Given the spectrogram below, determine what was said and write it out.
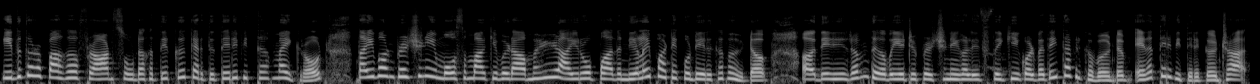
இது தொடர்பாக பிரான்ஸ் ஊடகத்திற்கு கருத்து தெரிவித்த மைக்ரோன் தைவான் பிரச்சினையை மோசமாக்கி விடாமல் ஐரோப்பா அதன் நிலைப்பாட்டை கொண்டிருக்க வேண்டும். அதே நேரம் தேவையற்ற பிரச்சினைகளில் சிக்கிக் கொள்வதை தவிர்க்க வேண்டும் என தெரிவித்திருக்கின்றார்.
